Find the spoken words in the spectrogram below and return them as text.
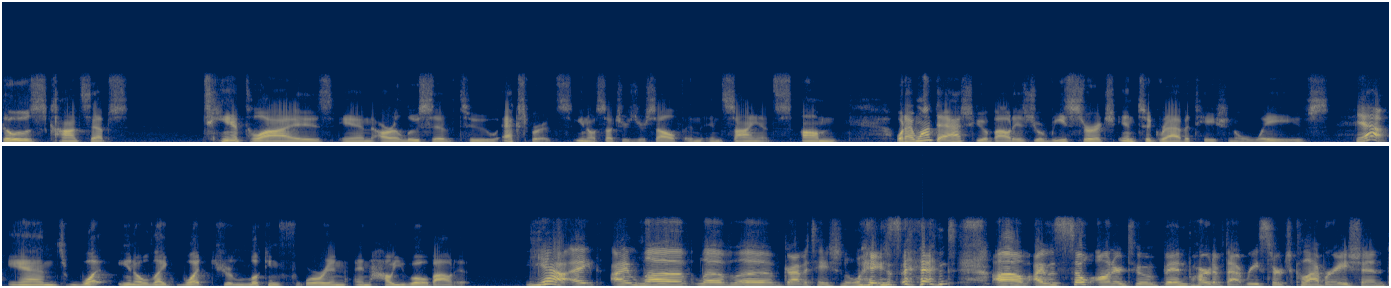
those concepts tantalize and are elusive to experts, you know, such as yourself in, in science. Um, what I want to ask you about is your research into gravitational waves yeah. And what, you know, like what you're looking for and and how you go about it. Yeah, I I love love love gravitational waves, and um, I was so honored to have been part of that research collaboration.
